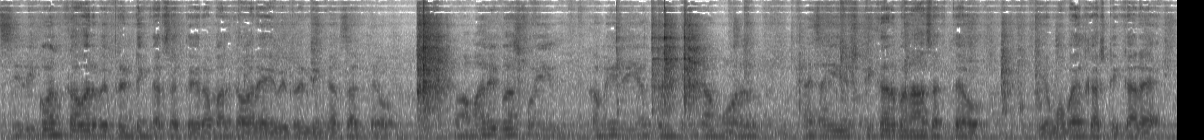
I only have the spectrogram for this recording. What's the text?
सिलिकॉन कवर भी प्रिंटिंग कर सकते हो रबर कवर है ये भी प्रिंटिंग कर सकते हो। तो हमारे पास कोई कमी नहीं है प्रिंटिंग का मॉडल ऐसा ही स्टिकर बना सकते हो। ये मोबाइल का स्टिकर है।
